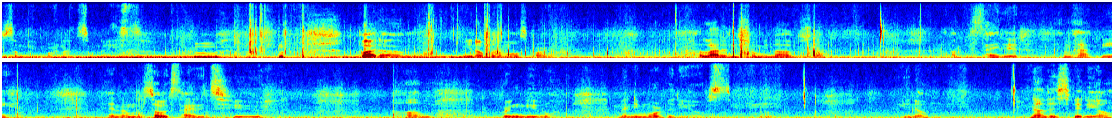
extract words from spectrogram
Some people are not so nice. but, um, you know, for the most part, a lot of these show me love. So I'm excited. I'm happy. And I'm so excited to um, bring you many more videos. You know, now this video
